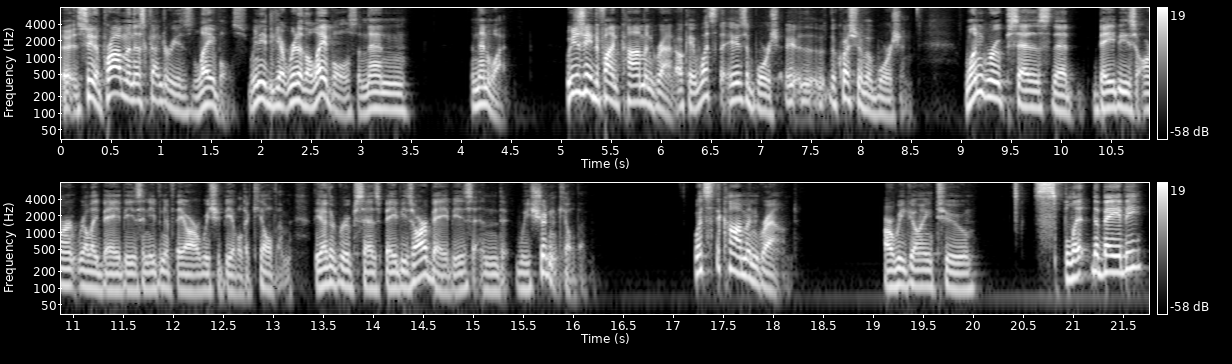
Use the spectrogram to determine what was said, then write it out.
Uh, see, the problem in this country is labels. We need to get rid of the labels and then, and then what? We just need to find common ground. Okay, what's the, here's abortion, uh, the question of abortion. One group says that babies aren't really babies, and even if they are, we should be able to kill them. The other group says babies are babies, and we shouldn't kill them. What's the common ground? Are we going to split the baby?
